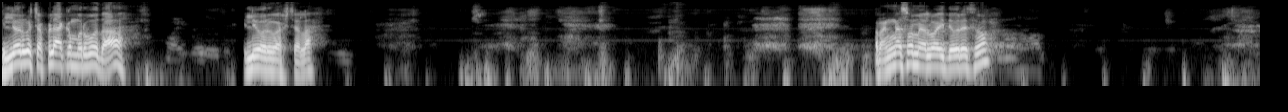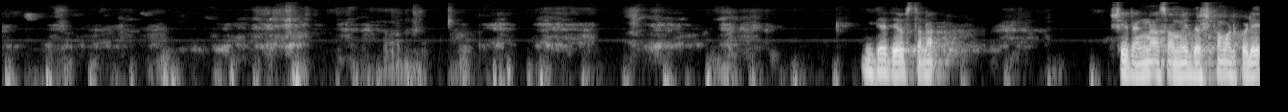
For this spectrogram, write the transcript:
ಇಲ್ಲಿವರೆಗೂ ಚಪ್ಪಲಿ ಹಾಕೊಂಬರ್ಬೋದಾ? ಇಲ್ಲಿವರೆಗೂ ಅಷ್ಟೇ ಅಲ್ಲ? ರಂಗಸ್ವಾಮಿ ಅಲ್ವಾ ಈ ದೇವ್ರ ಹೆಸರು? ಇದೇ ದೇವಸ್ಥಾನ. ಶ್ರೀ ರಂಗನಾಥ ಸ್ವಾಮಿ ದರ್ಶನ ಮಾಡ್ಕೊಳ್ಳಿ.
